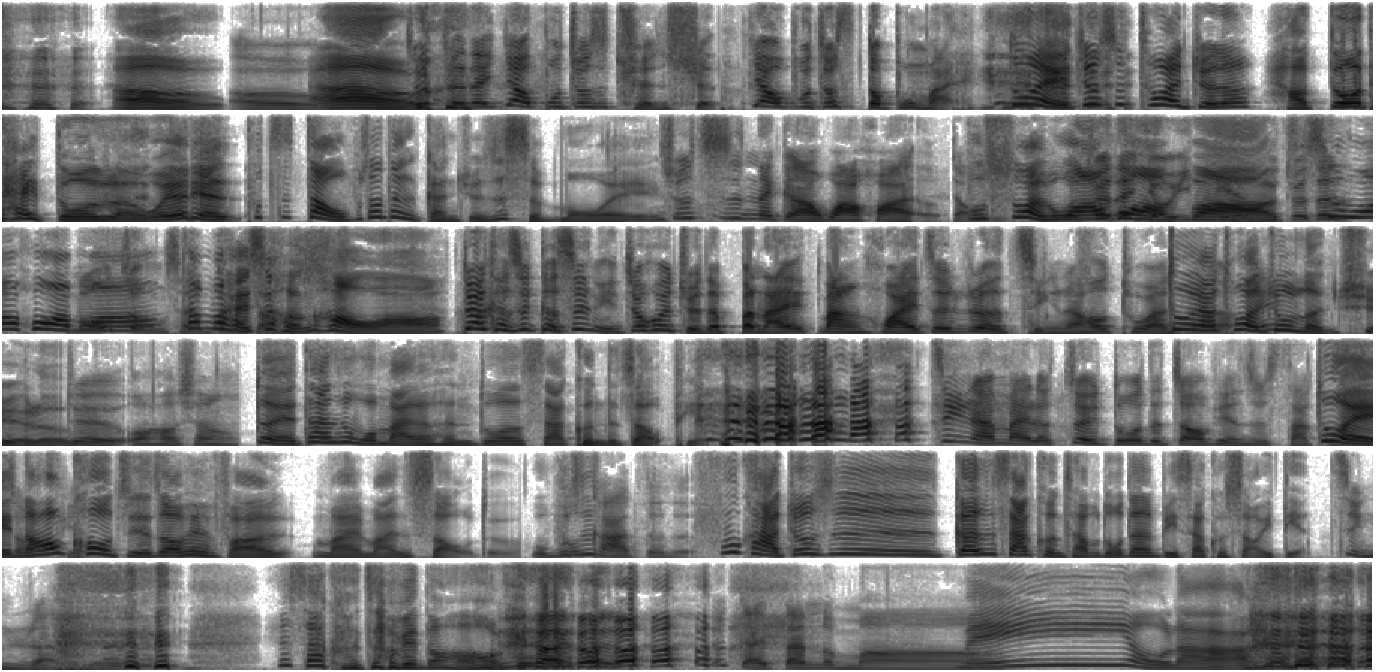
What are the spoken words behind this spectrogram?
哦哦哦，就觉得要不就是全选，要不就是都不买。对，就是突然觉得好多太多了，我有点不知道，我不知道那个感觉是什么哎、欸，就是那个、啊、挖画，不算挖画吧？只是挖画吗？他们还是很好啊。对，可是可是你就会觉得本来满怀着热情，然后突然对啊，突然就冷却了。对我好像对，但是我买了很多 Sakun 的照片。竟然买了最多的照片是 Sakun，对，然后扣子的照片反而买蛮少的。我不是福卡的的，福卡就是跟 Sakun 差不多，但是比 Sakun 少一点。竟然，因为 Sakun 照片都好好看。要改单了吗？没有啦。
